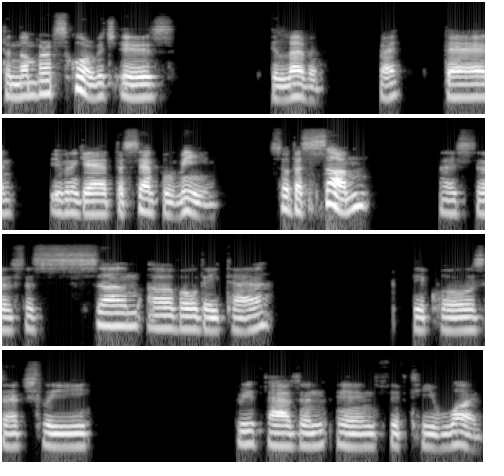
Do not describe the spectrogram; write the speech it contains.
the number of score, which is 11, right? Then you're going to get the sample mean. So the sum, right, so the sum of all data equals actually 3051.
